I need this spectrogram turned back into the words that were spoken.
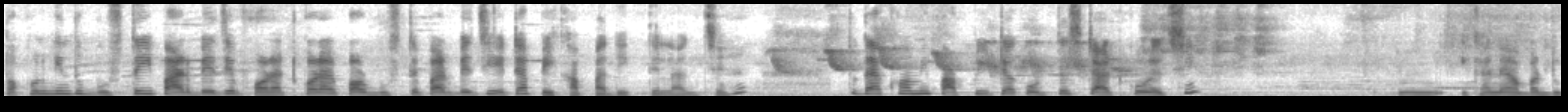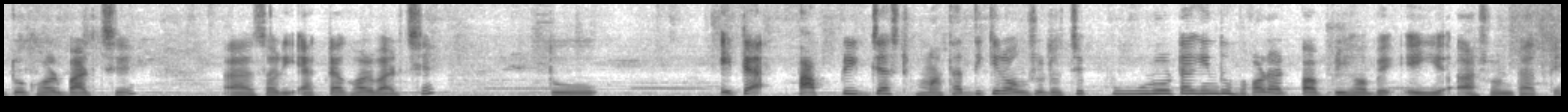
তখন কিন্তু বুঝতেই পারবে যে, ভরাট করার পর বুঝতে পারবে যে, এটা বেখাপ্পা দেখতে লাগছে হ্যাঁ? তো দেখো, আমি পাপড়িটা করতে স্টার্ট করেছি। এখানে আবার দুটো ঘর বাড়ছে। সরি একটা ঘর বাড়ছে। তো এটা পাপড়ির জাস্ট মাথার দিকের অংশটা হচ্ছে পুরোটা কিন্তু ভরাট পাপড়ি হবে এই আসনটাতে।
